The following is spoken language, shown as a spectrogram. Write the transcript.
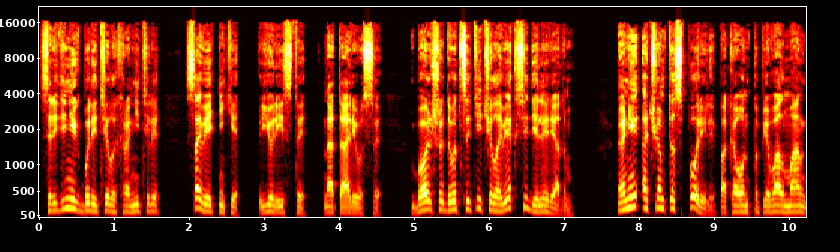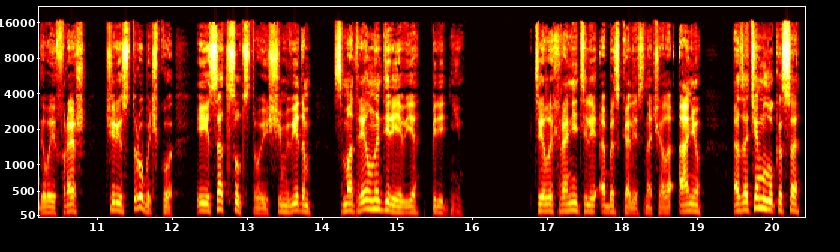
Среди них были телохранители, советники, юристы, нотариусы. Больше двадцати человек сидели рядом. Они о чем-то спорили, пока он попивал манговый фреш через трубочку и с отсутствующим видом смотрел на деревья перед ним. Телохранители обыскали сначала Аню, а затем Лукаса,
